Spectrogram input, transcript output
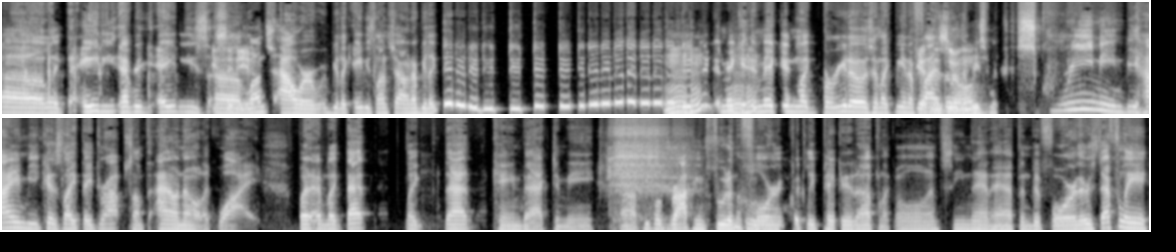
uh like the 80 every 80s uh, lunch hour would be like 80s lunch hour, and I'd be like Mhm, and making and making like burritos and like being a Get in the five food, there'd be zone. some screaming behind me because like they dropped something. I don't know like why, but I'm like that. That came back to me. Uh, people dropping food on the floor and quickly picking it up. Like, oh, I've seen that happen before. There's definitely,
